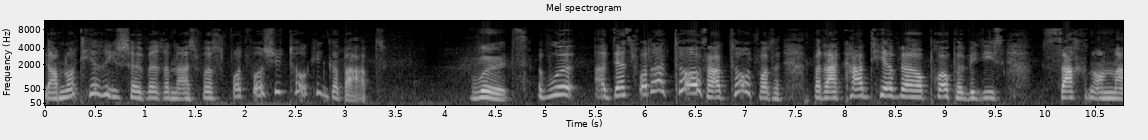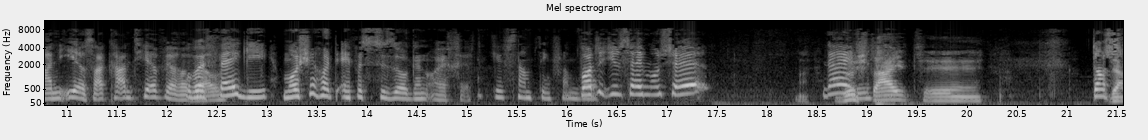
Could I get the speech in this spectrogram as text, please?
I'm not hearing so very nice. What, what was you talking about? Words. A word, uh, that's what I thought. I thought what, but I can't hear very proper with these Sachen on my ears. I can't hear very Aber well. Fegi, Moshe hat etwas zu sagen euch. Give something from What that. did you say, Moshe? Du Nein. steht, äh, Da Ja.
